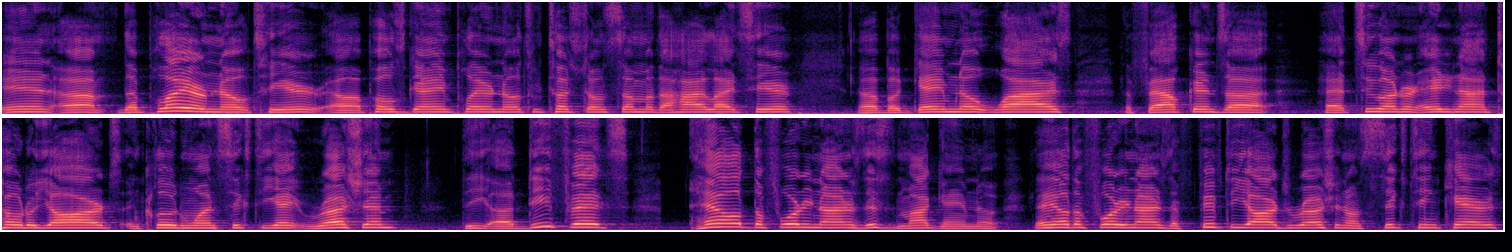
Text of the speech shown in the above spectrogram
and um, the player notes here. Uh, Post game player notes. We touched on some of the highlights here, uh, but game note wise, the Falcons uh, had 289 total yards, including 168 rushing. The uh, defense held the 49ers. This is my game note. They held the 49ers at 50 yards rushing on 16 carries.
